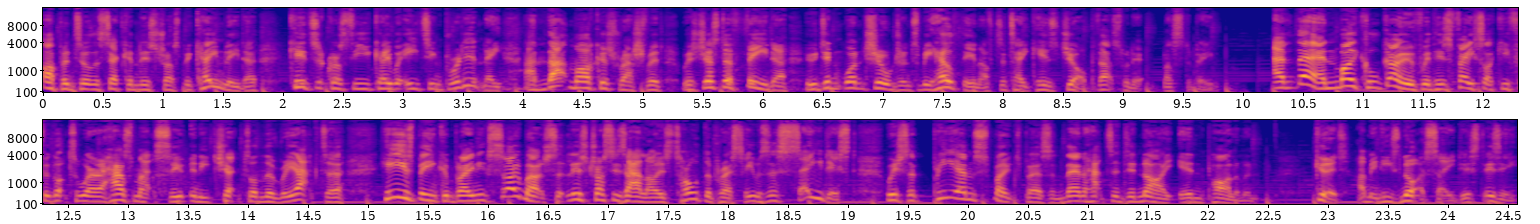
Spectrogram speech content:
up until the second Liz Truss became leader, kids across the UK were eating brilliantly, and that Marcus Rashford was just a feeder who didn't want children to be healthy enough to take his job. That's what it must have been. And then Michael Gove, with his face like he forgot to wear a hazmat suit and he checked on the reactor, he's been complaining so much that Liz Truss's allies told the press he was a sadist, which the PM spokesperson then had to deny in Parliament. Good. I mean, he's not a sadist, is he?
